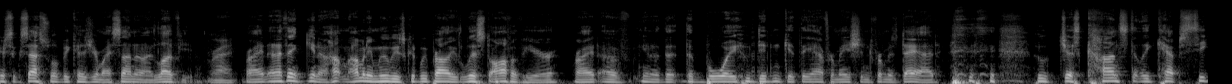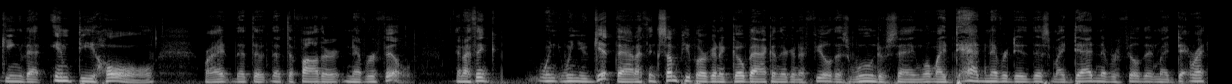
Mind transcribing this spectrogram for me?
you're successful because you're my son and I love you, Right. Right. And I think you know how, how many movies could we probably list off of here, right? Of you know the the boy who didn't get the affirmation from his dad, who just constantly kept seeking that empty hole, right? That the that the father never filled. And I think when when you get that, I think some people are going to go back and they're going to feel this wound of saying, "Well, my dad never did this. My dad never filled it. My dad, right?"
